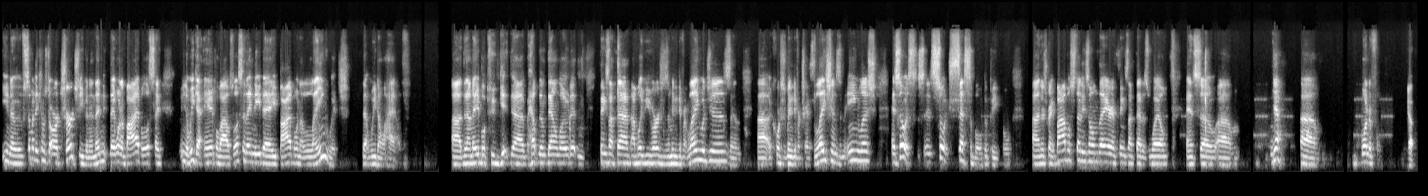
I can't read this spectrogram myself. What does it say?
you know, if somebody comes to our church even and they they want a Bible, let's say, you know, we got ample Bibles. Let's say they need a Bible in a language that we don't have. Uh, then I'm able to get uh, help them download it and things like that. I believe YouVersion's in many different languages, and uh, of course, there's many different translations in English, and so it's it's so accessible to people. Uh, and there's great Bible studies on there and things like that as well. And so, um, yeah, um, wonderful. Yep,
